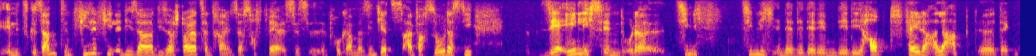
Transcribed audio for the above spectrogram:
insgesamt sind viele, viele dieser, dieser Steuerzentralen, dieser Software-Programme sind jetzt einfach so, dass die sehr ähnlich sind oder ziemlich, ziemlich in der, der, der, der, die Hauptfelder alle abdecken.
